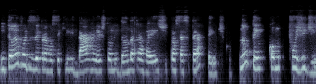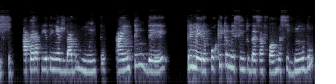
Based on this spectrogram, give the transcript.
Então, eu vou dizer para você que lidar, eu estou lidando através de processo terapêutico. Não tem como fugir disso. A terapia tem me ajudado muito a entender primeiro, por que, que eu me sinto dessa forma? Segundo,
